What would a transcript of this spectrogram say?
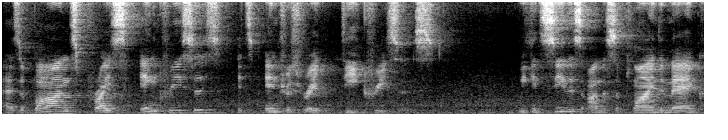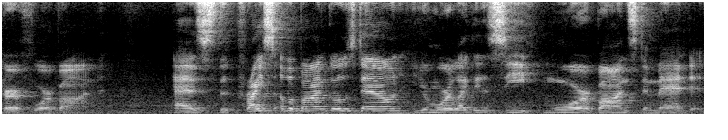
as a bond's price increases, its interest rate decreases. We can see this on the supply and demand curve for a bond. As the price of a bond goes down, you're more likely to see more bonds demanded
